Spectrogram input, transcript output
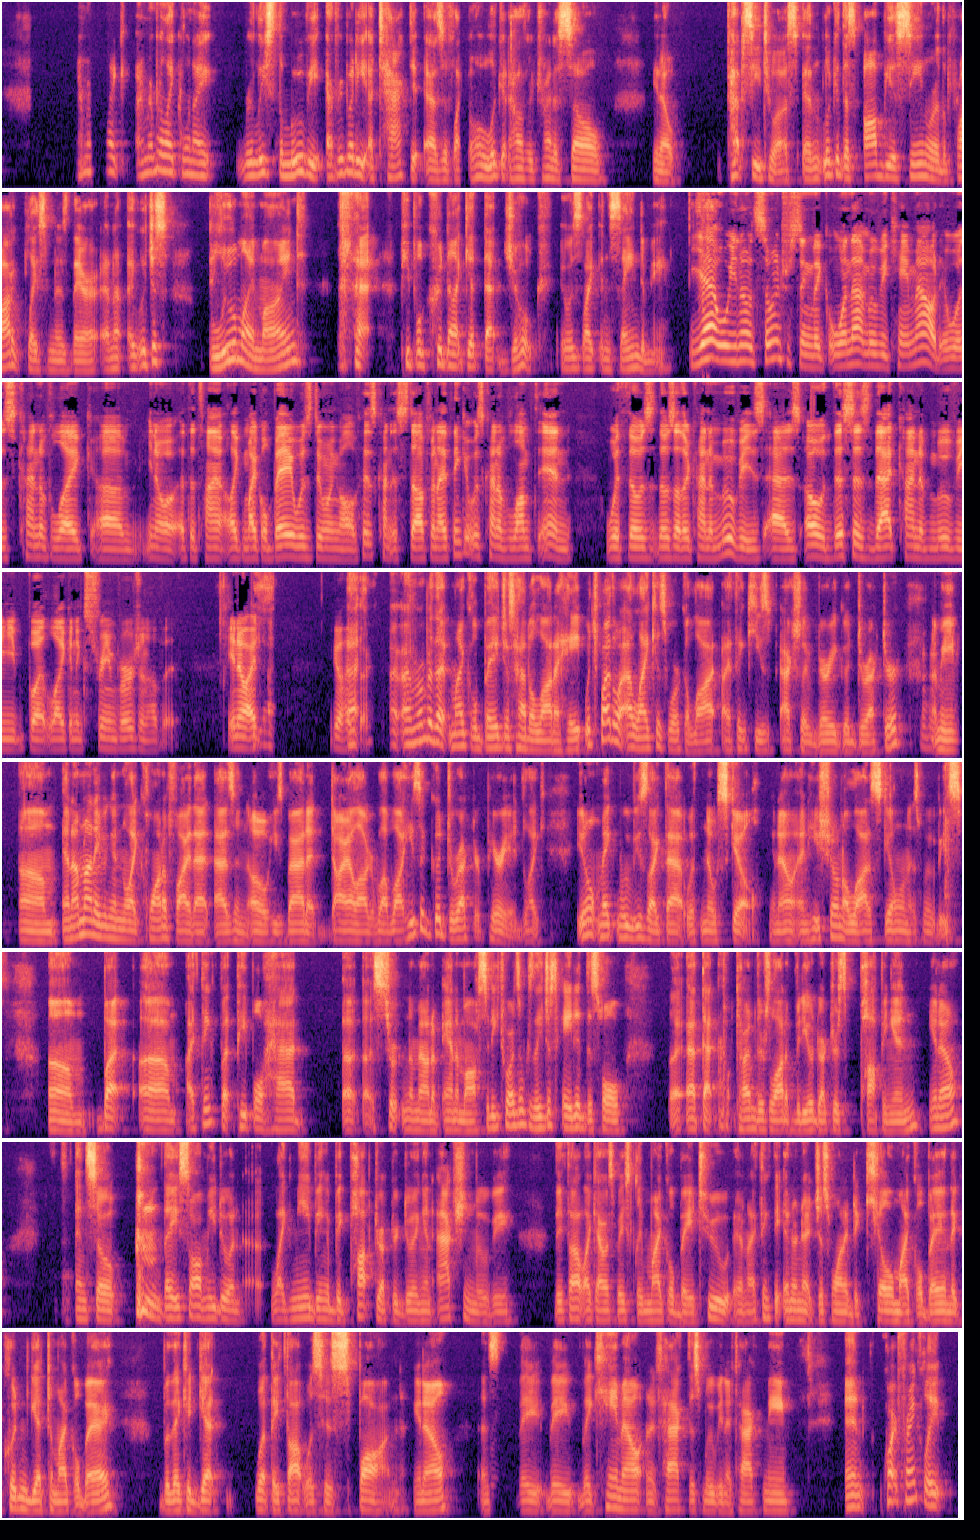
I remember like I remember like when I released the movie, everybody attacked it as if like, oh, look at how they're trying to sell, you know, Pepsi to us, and look at this obvious scene where the product placement is there, and it just blew my mind that people could not get that joke. It was like insane to me. Yeah, well, you know, it's so interesting. Like when that movie came out, it was kind of like, um, you know, at the time, like Michael Bay was doing all of his kind of stuff, and I think it was kind of lumped in with those those other kind of movies as, oh, this is that kind of movie, but like an extreme version of it. You know, I. Yeah. Go ahead. I, I, remember that Michael Bay just had a lot of hate, which, by the way, I like his work a lot. I think he's actually a very good director. Mm-hmm. I mean, um, and I'm not even going to like quantify that as in, oh, he's bad at dialogue or blah blah. He's a good director. Period. Like, you don't make movies like that with no skill, you know. And he's shown a lot of skill in his movies. Um, but um, I think that people had a, a, certain amount of animosity towards him because they just hated this whole. Uh, at that time, there's a lot of video directors popping in, you know and so they saw me doing like me being a big pop director doing an action movie. They thought like i was basically michael bay too and i think the internet just wanted to kill michael bay and they couldn't get to michael bay but they could get what they thought was his spawn you know? And they they they came out and attacked this movie and attacked me. And quite frankly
